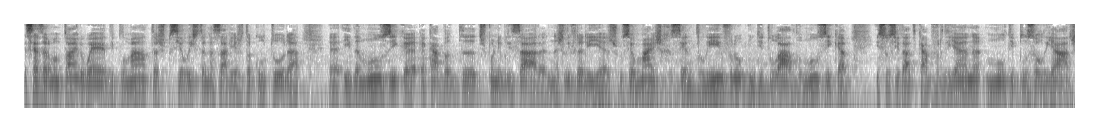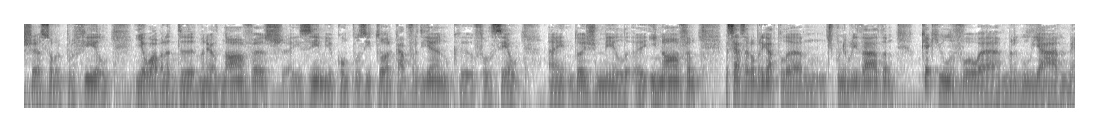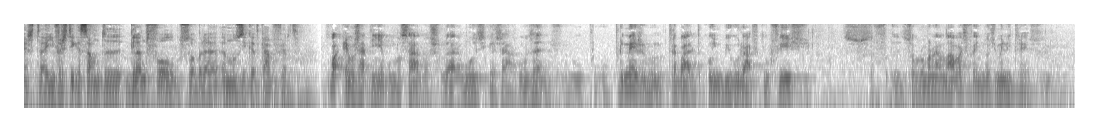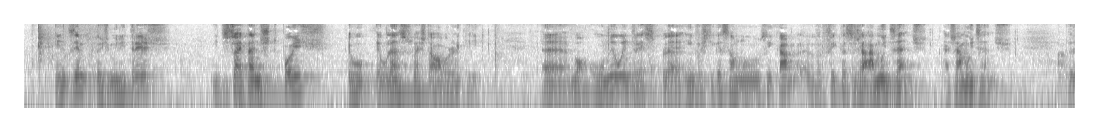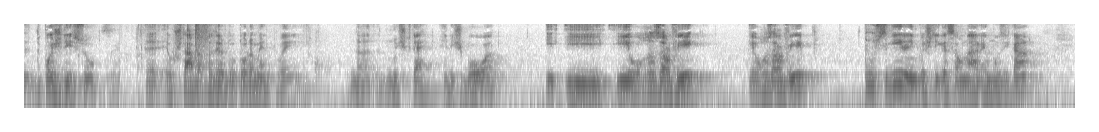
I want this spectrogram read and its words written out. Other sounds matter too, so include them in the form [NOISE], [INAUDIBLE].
César Monteiro é diplomata, especialista nas áreas da cultura eh, e da música. Acaba de disponibilizar nas livrarias o seu mais recente livro, intitulado Música e Sociedade Cabo-Verdiana, múltiplos olhares sobre perfil e a obra de Manuel de Novas, exímio compositor cabo-verdiano que faleceu em 2009. César, obrigado pela disponibilidade. O que é que o levou a mergulhar nesta investigação de grande folgo sobre a música de Cabo Verde? Bom, eu já tinha começado a estudar a música já há alguns anos. O, o primeiro trabalho de cunho biográfico que eu fiz sobre o Manuel Novas foi em 2003. Em dezembro de 2003, e 18 anos depois, eu, eu lanço esta obra aqui. Uh, bom, o meu interesse pela investigação musical verifica-se já há muitos anos. Há já há muitos anos. Uh, depois disso, uh, eu estava a fazer o doutoramento em, na, no ISCTE, em Lisboa, e, e, eu resolvi eu resolvi prosseguir a investigação na área musical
